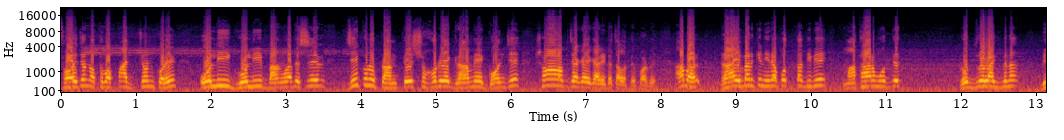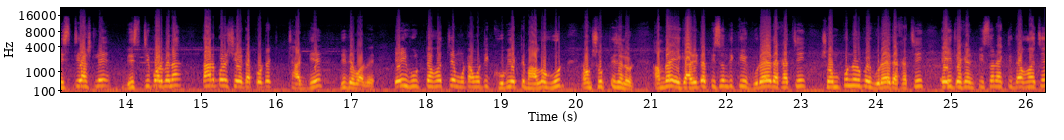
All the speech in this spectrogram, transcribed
ছয়জন অথবা পাঁচজন করে অলি, গলি, বাংলাদেশের যে কোনো প্রান্তে, শহরে, গ্রামে, গঞ্জে, সব জায়গায় গাড়িটা চালাতে পারবে। আবার ড্রাইভারকে নিরাপত্তা দিবে, মাথার মধ্যে রৌদ্র লাগবে না, বৃষ্টি আসলে বৃষ্টি পড়বে না তারপরে সে এটা প্রোটেক্ট ছাড় দিয়ে দিতে পারবে। এই হুডটা হচ্ছে মোটামুটি খুবই একটি ভালো হুড এবং শক্তিশালী হুড। আমরা এই গাড়িটা পিছন দিক থেকে ঘুরাই দেখাচ্ছি, সম্পূর্ণরূপে ঘুরাই দেখাচ্ছি। এই দেখেন, পিছনে একটি দেওয়া হয়েছে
